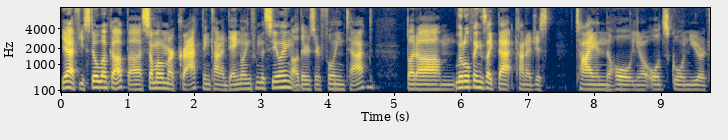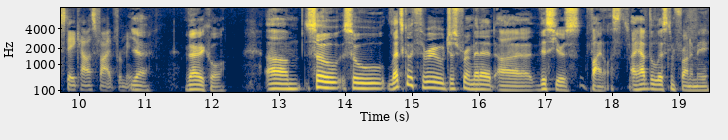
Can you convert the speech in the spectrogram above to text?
yeah, if you still look up, uh, some of them are cracked and kind of dangling from the ceiling. Others are fully intact. But um, little things like that kind of just tie in the whole, you know, old school New York steakhouse vibe for me. Yeah, very cool. Um, so so let's go through just for a minute uh, this year's finalists. I have the list in front of me.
